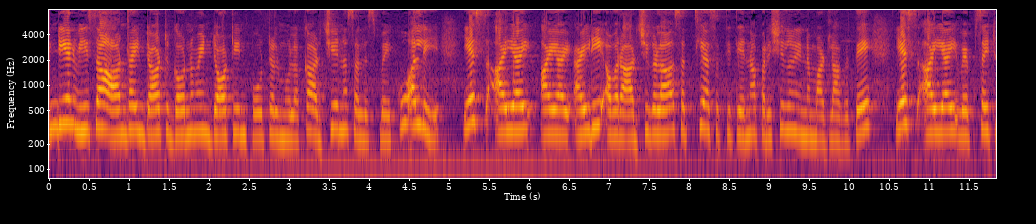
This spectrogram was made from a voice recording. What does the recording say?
Indian visa online dot government dot in portal ಮೂಲಕ ಅರ್ಜಿಯನ್ನು ಸಲ್ಲಿಸಬೇಕು. ಅಲ್ಲಿ S I I I I I D ಅವರ ಅರ್ಜಿಗಳ ಸತ್ಯಾಸತ್ಯತೆಯನ್ನು ಪರಿಶೀಲನೆಯನ್ನು ಮಾಡಲಾಗುತ್ತೆ. ಐ ವೆಬ್ಸೈಟ್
